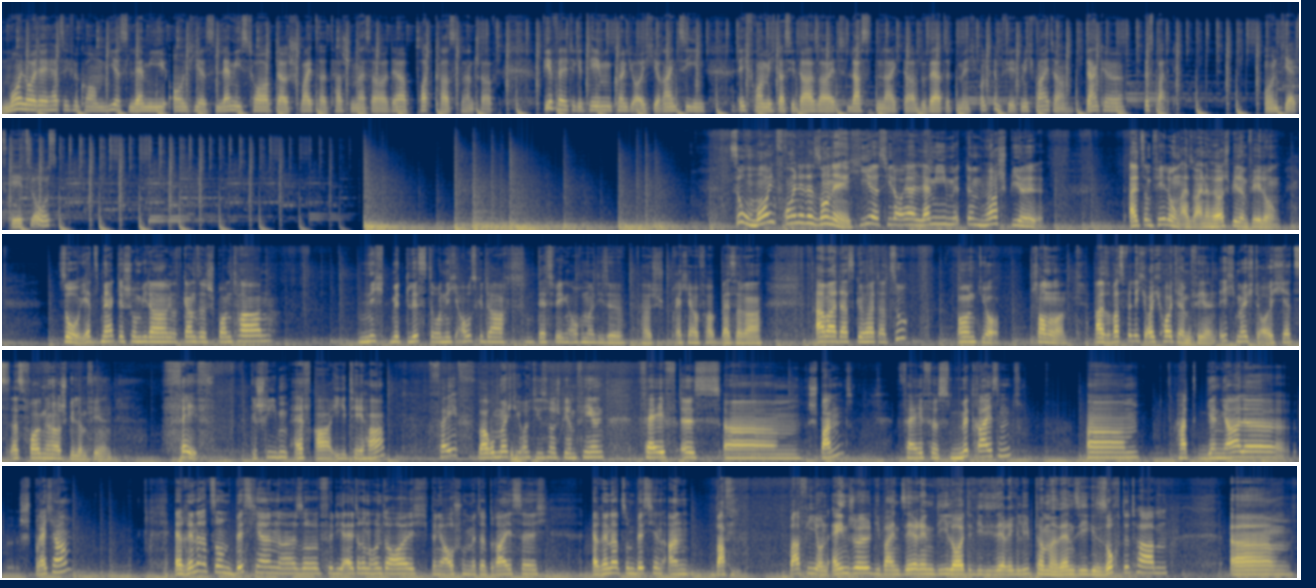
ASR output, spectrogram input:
Moin Leute, herzlich willkommen. Hier ist Lemmy und hier ist Lemmys Talk, das Schweizer Taschenmesser der Podcast-Landschaft. Vielfältige Themen könnt ihr euch hier reinziehen. Ich freue mich, dass ihr da seid. Lasst ein Like da, bewertet mich und empfehlt mich weiter. Danke, bis bald. Und jetzt geht's los. So, moin Freunde der Sonne. Hier ist wieder euer Lemmy mit dem Hörspiel. Als Empfehlung, also eine Hörspielempfehlung. So, jetzt merkt ihr schon wieder das Ganze spontan. Nicht mit Liste und nicht ausgedacht. Deswegen auch immer diese Versprecher, Verbesserer. Aber das gehört dazu. Und ja, schauen wir mal. Also, was will ich euch heute empfehlen? Ich möchte euch jetzt das folgende Hörspiel empfehlen. Faith. Geschrieben F-A-I-T-H. Faith, warum möchte ich euch dieses Hörspiel empfehlen? Faith ist ähm, spannend. Faith ist mitreißend. Ähm, hat geniale Sprecher. Erinnert so ein bisschen, also für die Älteren unter euch, ich bin ja auch schon Mitte 30, erinnert so ein bisschen an Buffy. Buffy und Angel, die beiden Serien, die Leute, die die Serie geliebt haben, werden sie gesuchtet haben. Ähm,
